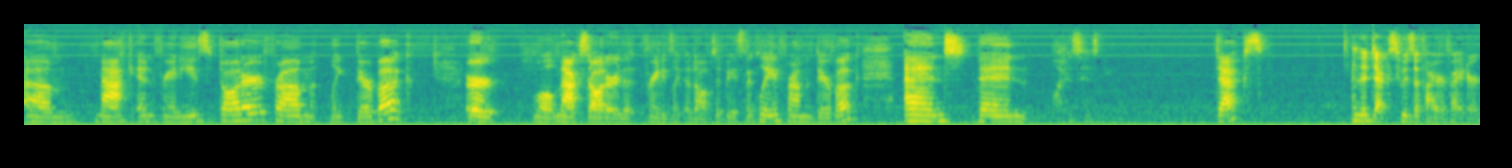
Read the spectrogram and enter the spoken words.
um, Mac and Franny's daughter from like their book, or well, Mac's daughter that Franny's like adopted basically from their book, and then what is his name? Dex, and then Dex, who is a firefighter.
